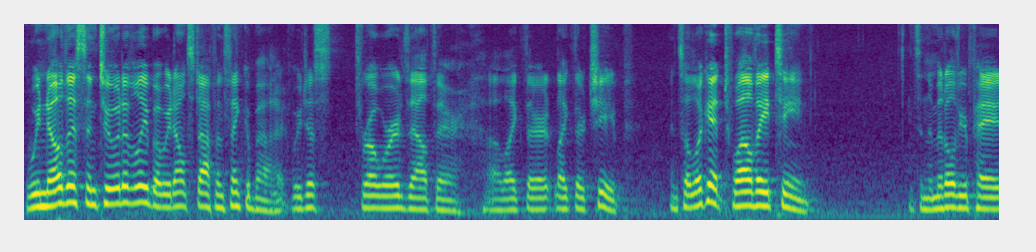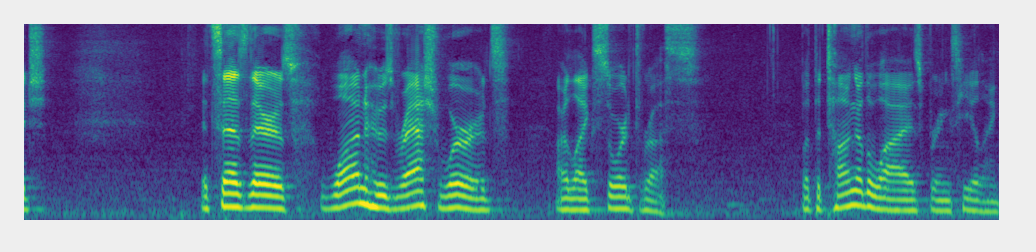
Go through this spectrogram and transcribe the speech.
We know this intuitively, but we don't stop and think about it. We just throw words out there uh, like they're like they're cheap. And so look at 12:18. It's in the middle of your page. It says there's one whose rash words are like sword thrusts, but the tongue of the wise brings healing.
